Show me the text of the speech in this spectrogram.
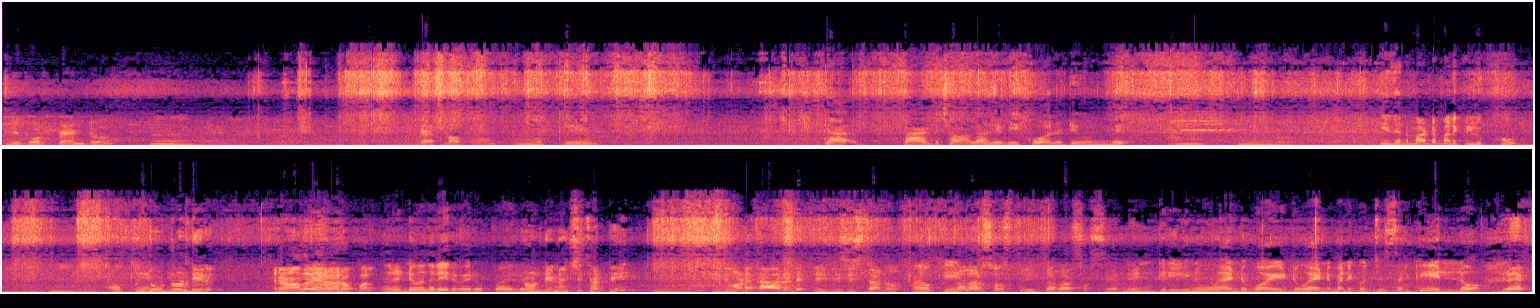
three fourth pant catalogue okay. Pant చాలా హెవీ క్వాలిటీ ఉంది. ఇదనమాట మనకి లుక్. ఓకే టూ ట్వంటీ రెండు వందల ఇరవై రూపాయలు. రెండు వందల ఇరవై రూపాయలు. ట్వంటీ నుంచి థర్టీ ఇది కూడా కావాలంటే త్రీ పీస్ ఇస్తాను. ఓకే కలర్స్ త్రీ కలర్స్ వస్తాయండి. గ్రీన్ అండ్ వైట్ అండ్ మనకి వచ్చేసరికి yellow black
